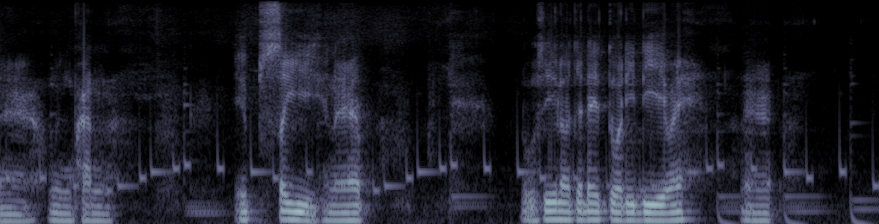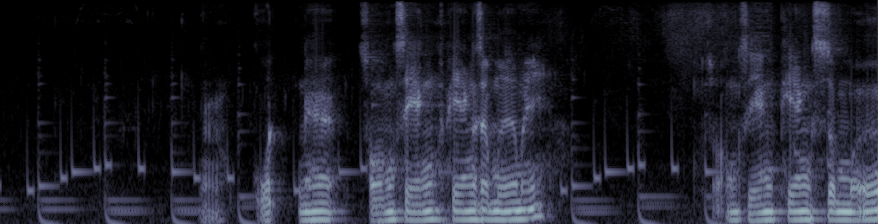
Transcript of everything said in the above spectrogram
นะหนึ่งพัน FC นะครับ ดูซิเราจะได้ตัวดีๆไหมนะฮะ กดนะฮะสองแสงแพงเสมอไหมสองแสงแพงเสมอ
